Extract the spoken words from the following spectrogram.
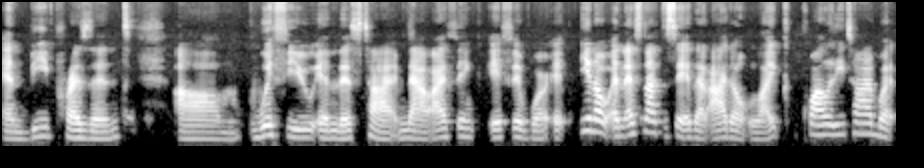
and be present um, with you in this time. Now, I think if it were, it, you know, and that's not to say that I don't like quality time, but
